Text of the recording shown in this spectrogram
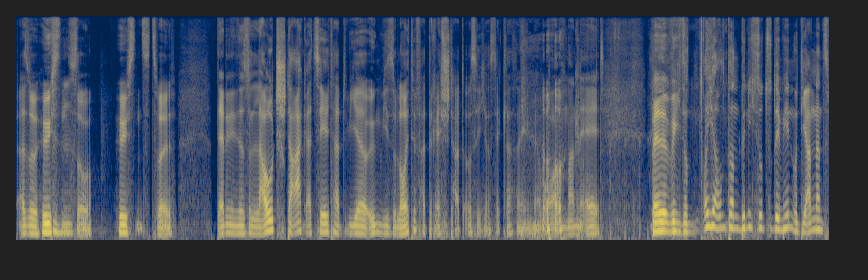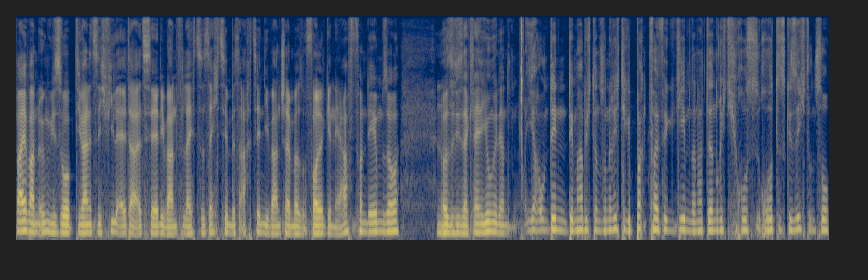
also höchstens Mhm. so, höchstens zwölf der den so lautstark erzählt hat, wie er irgendwie so Leute verdrescht hat aus sich aus der Klasse. Mir, boah, Oh Mann, Gott. ey. Weil wirklich so, oh ja, und dann bin ich so zu dem hin. Und die anderen zwei waren irgendwie so, die waren jetzt nicht viel älter als der, die waren vielleicht so 16 bis 18, die waren scheinbar so voll genervt von dem so. Mhm. Also dieser kleine Junge, der, ja, und den, dem habe ich dann so eine richtige Backpfeife gegeben, dann hat er ein richtig ros rotes Gesicht und so.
